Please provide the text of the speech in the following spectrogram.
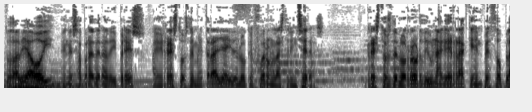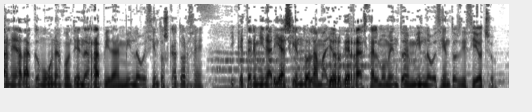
Todavía hoy, en esa pradera de Ypres, hay restos de metralla y de lo que fueron las trincheras. Restos del horror de una guerra que empezó planeada como una contienda rápida en 1914 y que terminaría siendo la mayor guerra hasta el momento en 1918.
